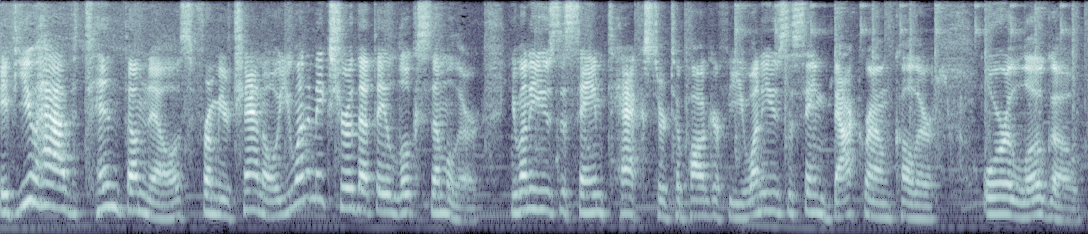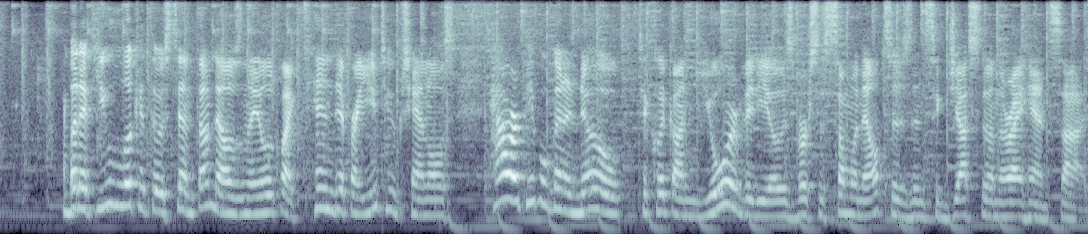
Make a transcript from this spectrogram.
If you have 10 thumbnails from your channel, you want to make sure that they look similar. You want to use the same text or typography. You want to use the same background color or logo. But if you look at those 10 thumbnails and they look like 10 different YouTube channels, how are people going to know to click on your videos versus someone else's and suggest it on the right hand side?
